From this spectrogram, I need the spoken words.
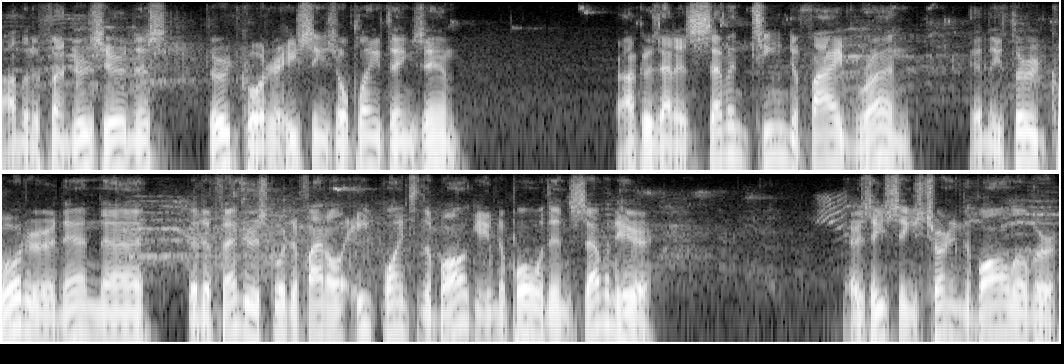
on the defenders here in this third quarter. Hastings will play things in. Broncos had a 17 to 5 run in the third quarter, and then uh, the defenders scored the final eight points of the ball game to pull within seven here. There's Hastings turning the ball over.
